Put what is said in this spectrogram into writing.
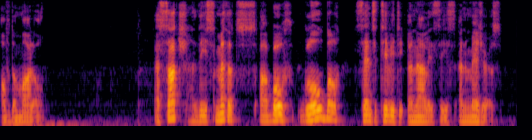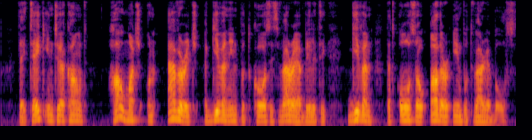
of the model. As such, these methods are both global sensitivity analyses and measures. They take into account how much on average a given input causes variability given that also other input variables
